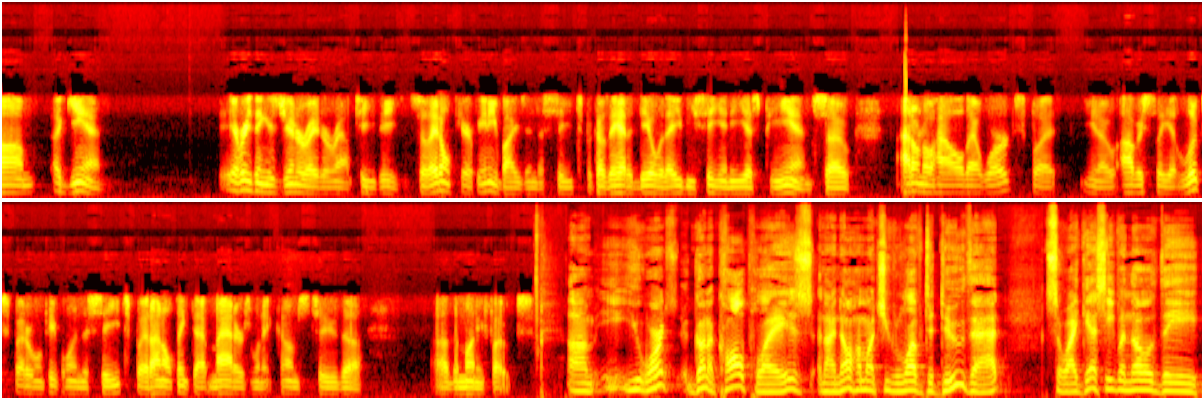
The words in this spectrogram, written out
um, again, everything is generated around TV. So they don't care if anybody's in the seats because they had to deal with ABC and ESPN. So I don't know how all that works, but you know, obviously it looks better when people are in the seats, but I don't think that matters when it comes to the uh, the money folks. Um, you weren't going to call plays, and I know how much you love to do that. So I guess even though the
